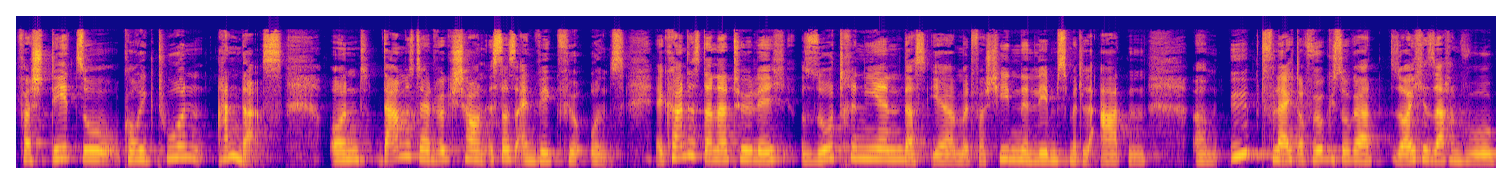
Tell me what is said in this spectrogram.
versteht so Korrekturen anders. Und da müsst ihr halt wirklich schauen, ist das ein Weg für uns? Ihr könnt es dann natürlich so trainieren, dass ihr mit verschiedenen Lebensmittelarten ähm, übt, vielleicht auch wirklich sogar solche Sachen, wo,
